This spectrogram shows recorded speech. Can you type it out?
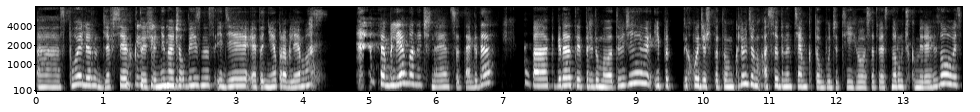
А, спойлер для всех, кто еще не начал бизнес: идея- это не проблема. Проблема начинается тогда, а, когда ты придумал эту идею и ходишь потом к людям, особенно тем, кто будет ее, соответственно, ручками реализовывать,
